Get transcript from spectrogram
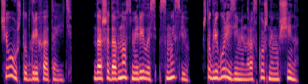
Чего уж тут греха таить. Даша давно смирилась с мыслью, что Григорий Зимин — роскошный мужчина.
